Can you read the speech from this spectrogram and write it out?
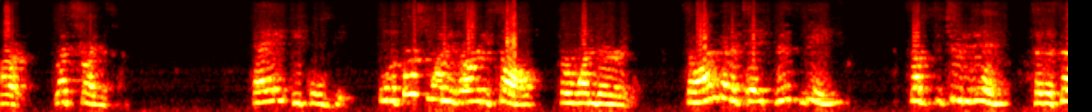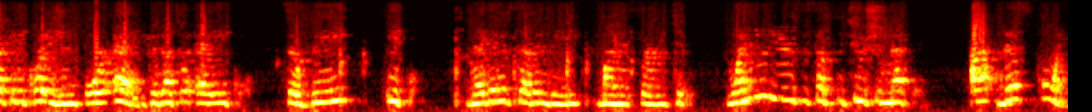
All right, let's try this one. A equals B. Well, the first one is already solved for one variable. So I'm going to take this B, substitute it in to the second equation for A, because that's what A equals. So B equals negative 7B minus 32. When you use the substitution method, at this point,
